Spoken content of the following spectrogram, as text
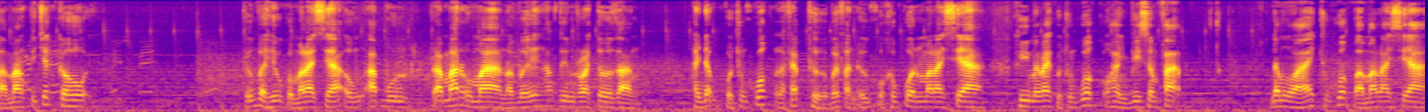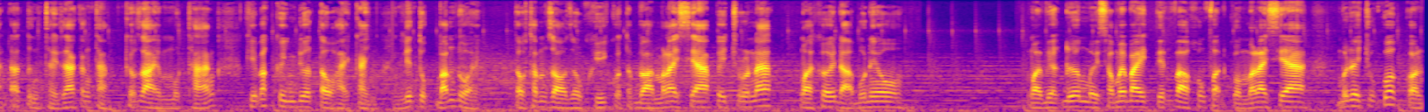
và mang tính chất cơ hội. Tướng về hưu của Malaysia, ông Abdul Rahmat Omar nói với hãng tin Reuters rằng hành động của Trung Quốc là phép thử với phản ứng của không quân Malaysia khi máy bay của Trung Quốc có hành vi xâm phạm Năm ngoái, Trung Quốc và Malaysia đã từng xảy ra căng thẳng kéo dài một tháng khi Bắc Kinh đưa tàu hải cảnh liên tục bám đuổi tàu thăm dò dầu khí của tập đoàn Malaysia Petronas ngoài khơi đảo Borneo. Ngoài việc đưa 16 máy bay tiến vào không phận của Malaysia, mới đây Trung Quốc còn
